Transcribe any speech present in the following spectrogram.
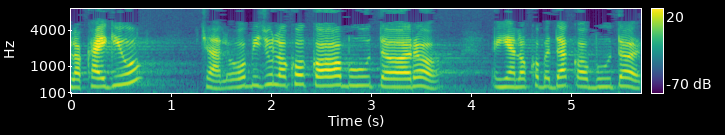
લખાઈ ગયું? ચાલો, બીજું લખો કબૂતર. અહીંયા લખો બધા કબૂતર.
